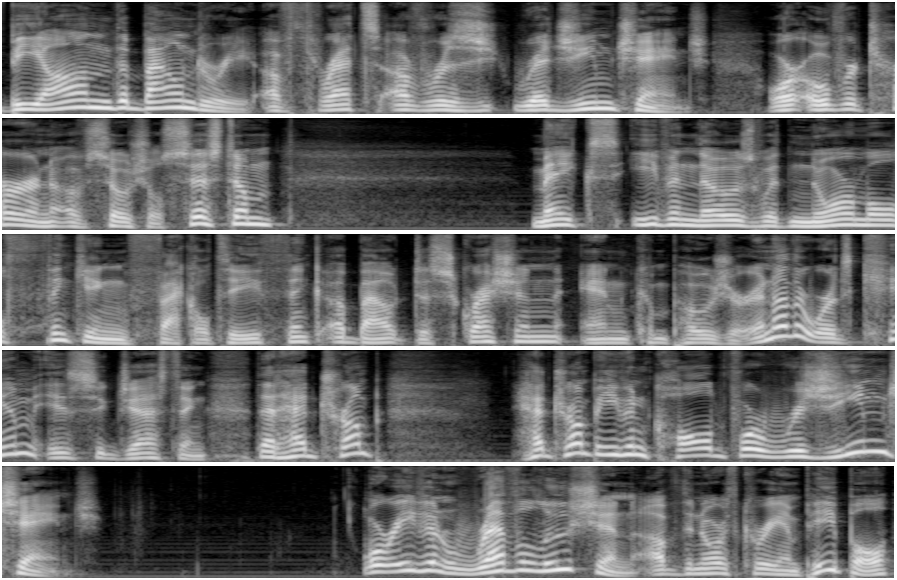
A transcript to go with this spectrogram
beyond the boundary of threats of re- regime change or overturn of social system makes even those with normal thinking faculty think about discretion and composure. In other words, Kim is suggesting that had Trump had Trump even called for regime change or even revolution of the North Korean people,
